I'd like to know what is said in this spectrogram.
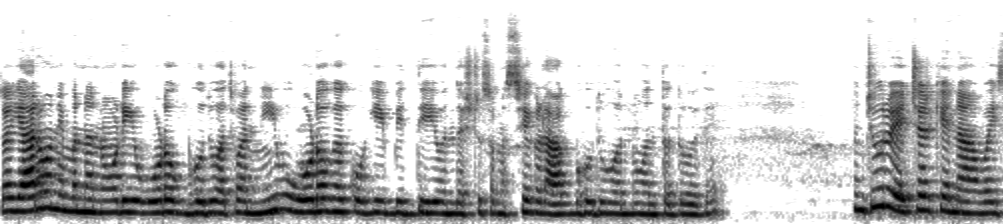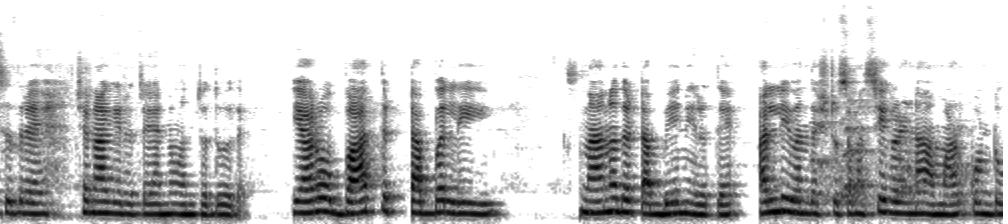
ಸೊ ಯಾರೋ ನಿಮ್ಮನ್ನು ನೋಡಿ ಓಡೋಗ್ಬೋದು ಅಥವಾ ನೀವು ಓಡೋಗಕ್ಕೆ ಹೋಗಿ ಬಿದ್ದು ಒಂದಷ್ಟು ಸಮಸ್ಯೆಗಳಾಗಬಹುದು ಅನ್ನುವಂಥದ್ದು ಇದೆ. ಒಂಚೂರು ಎಚ್ಚರಿಕೆನ ವಹಿಸಿದ್ರೆ ಚೆನ್ನಾಗಿರುತ್ತೆ ಅನ್ನುವಂಥದ್ದು ಇದೆ. ಯಾರೋ ಬಾತ್ ಟಬ್ಬಲ್ಲಿ, ಸ್ನಾನದ ಟಬ್ ಏನಿರುತ್ತೆ, ಅಲ್ಲಿ ಒಂದಷ್ಟು ಸಮಸ್ಯೆಗಳನ್ನ ಮಾಡಿಕೊಂಡು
